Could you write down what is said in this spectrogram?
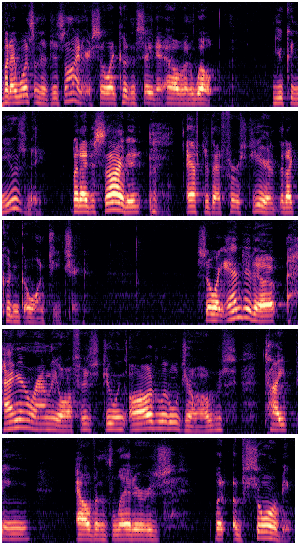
But I wasn't a designer, so I couldn't say to Alvin, well, you can use me. But I decided after that first year that I couldn't go on teaching. So I ended up hanging around the office doing odd little jobs, typing Alvin's letters, but absorbing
